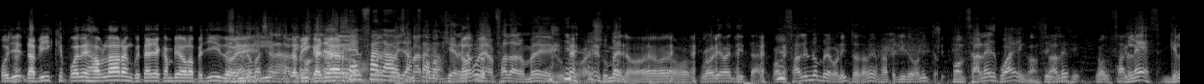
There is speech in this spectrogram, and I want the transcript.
Oye, David, que puedes hablar aunque te haya cambiado el apellido, Sí, ¿eh? no pasa nada. David Gallardo. Se ha enfadado, se como enfadado. quiera. No, No, voy a enfadar, hombre. Es su menos. eh, bueno, gloria bendita. González es un nombre bonito también, un apellido bonito. González, guay, González. sí, sí. González. Glez, Glez.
